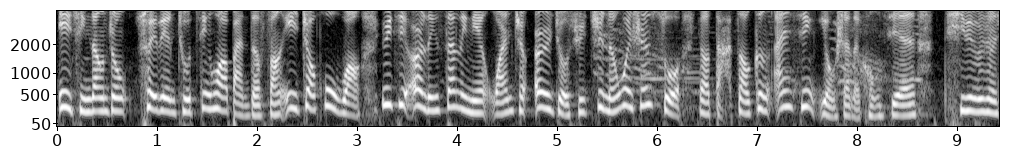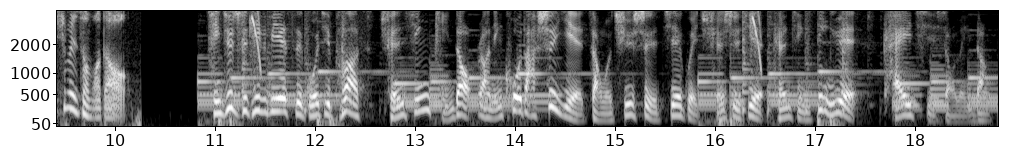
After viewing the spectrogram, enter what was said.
疫情当中淬炼出进化版的防疫照护网，预计二零三零年完成二十九区智能卫生所，要打造更安心友善的空间。TVB 新闻总报道，请支持 TVBS 国际 Plus 全新频道，让您扩大视野，掌握趋势，接轨全世界。恳请订阅，开启小铃铛。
